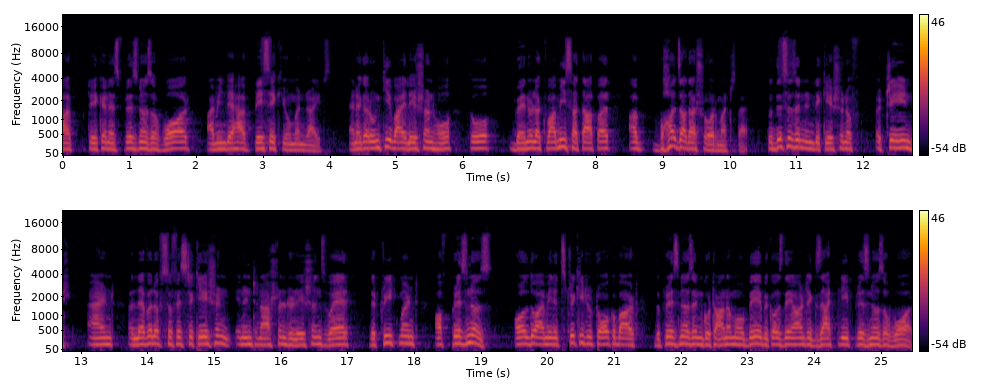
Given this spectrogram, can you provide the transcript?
are taken as prisoners of war I mean they have basic human rights and اگر ان کی وائلیشن ہو تو بین الاقوامی سطح پر اب بہت زیادہ شور مچتا ہے تو this is an indication of a change and level of sophistication international relations where the treatment of prisoners although I mean it's tricky to talk about the prisoners in Guantanamo Bay because they aren't exactly prisoners of war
